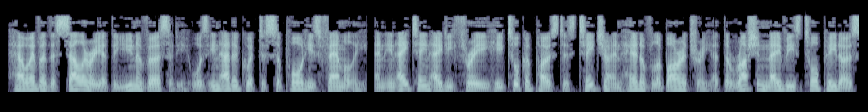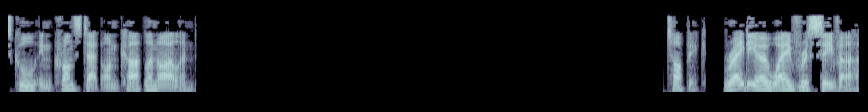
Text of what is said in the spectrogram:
However the salary at the university was inadequate to support his family, and in 1883 he took a post as teacher and head of laboratory at the Russian Navy's torpedo school in Kronstadt on Kotlin Island. Radio wave receiver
